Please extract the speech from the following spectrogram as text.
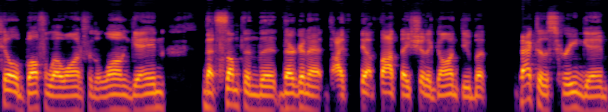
killed Buffalo on for the long gain. That's something that they're gonna. I thought they should have gone to, but back to the screen game.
